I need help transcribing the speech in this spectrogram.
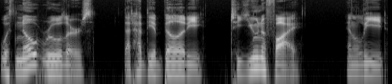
with no rulers that had the ability to unify and lead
